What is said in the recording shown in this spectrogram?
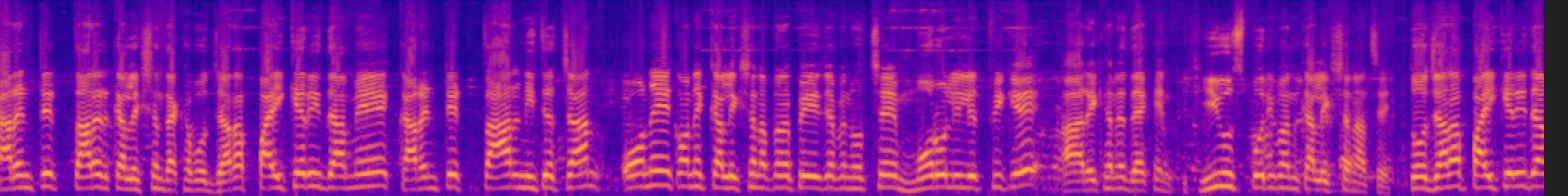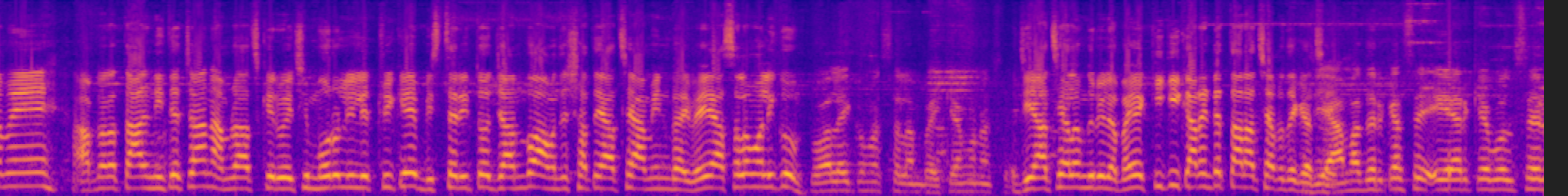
কারেন্টের তারের কালেকশন দেখাবো। যারা পাইকারি দামে কারেন্টের তার নিতে চান অনেক অনেক কালেকশন আপনারা পেয়ে যাবেন হচ্ছে মোরল ইলেকট্রিকে আর এখানে দেখেন হিউজ পরিমাণ কালেকশন আছে। তো যারা পাইকারি দামে আপনারা তার নিতে চান আমরা আজকে রয়েছি মোরল ইলেকট্রিকে বিস্তারিত জানব। আমাদের সাথে আছে আমিন ভাই। ভাই আসসালামু আলাইকুম। ওয়ালাইকুম আসসালাম ভাই কেমন আছেন? জি আছি আলহামদুলিল্লাহ। ভাইয়া কি কি কারেন্টের তার আছে আপনাদের কাছে? আমাদের কাছে এয়ার কেবলস এর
